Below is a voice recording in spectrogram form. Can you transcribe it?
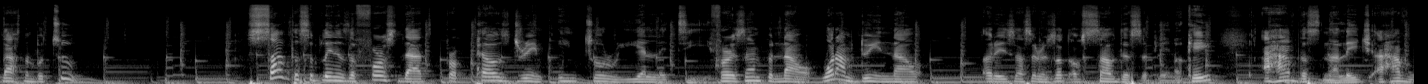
That's number two. Self discipline is the force that propels dream into reality. For example, now what I'm doing now it is as a result of self-discipline. Okay, I have this knowledge. I have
